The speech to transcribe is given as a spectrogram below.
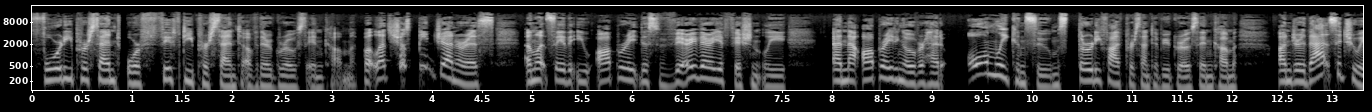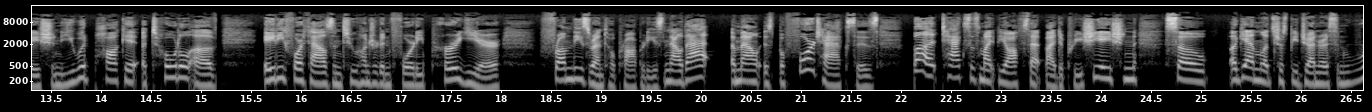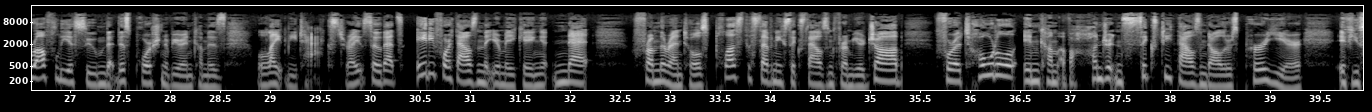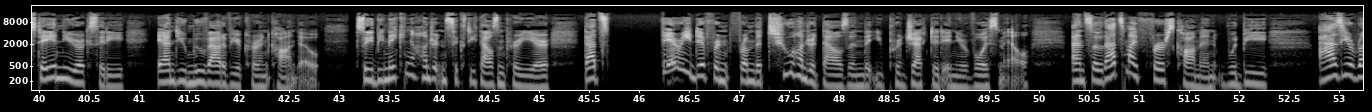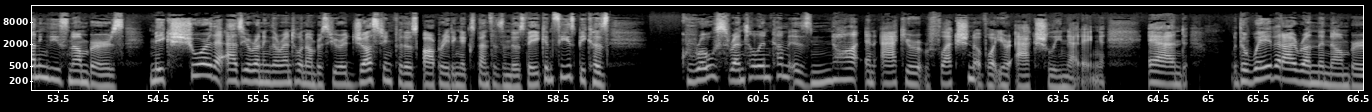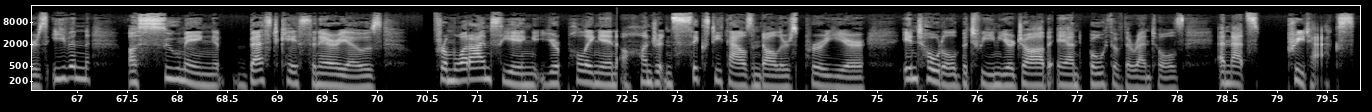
40% or 50% of their gross income. But let's just be generous and let's say that you operate this very, very efficiently and that operating overhead only consumes 35% of your gross income. Under that situation, you would pocket a total of 84,240 per year from these rental properties. Now that amount is before taxes, but taxes might be offset by depreciation. So again, let's just be generous and roughly assume that this portion of your income is lightly taxed, right? So that's 84,000 that you're making net from the rentals plus the 76,000 from your job for a total income of $160,000 per year if you stay in New York City and you move out of your current condo. So you'd be making 160,000 per year. That's very different from the 200,000 that you projected in your voicemail. And so that's my first comment would be as you're running these numbers, make sure that as you're running the rental numbers, you're adjusting for those operating expenses and those vacancies because gross rental income is not an accurate reflection of what you're actually netting. And the way that I run the numbers, even assuming best case scenarios, from what I'm seeing, you're pulling in $160,000 per year in total between your job and both of the rentals, and that's pre tax.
